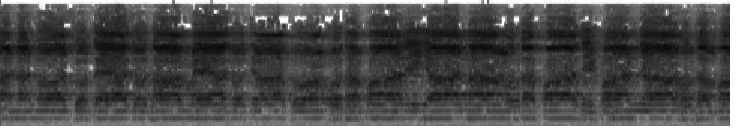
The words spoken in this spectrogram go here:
อนันโนสุเตสุธรรมเมสุจักขุอุตปาติยานังอุตปาติปัญญาอุตปา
